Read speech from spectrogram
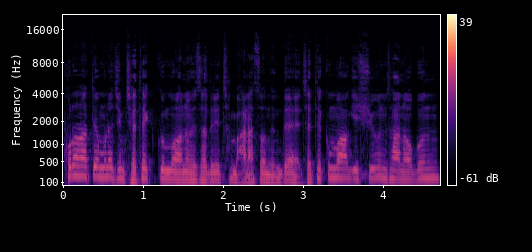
코로나 때문에 지금 재택근무하는 회사들이 참 많았었는데 재택근무하기 쉬운 산업은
